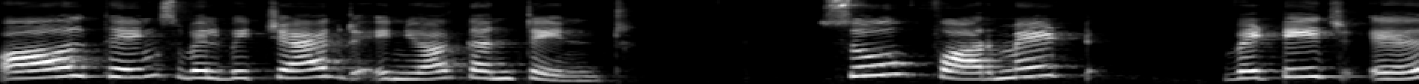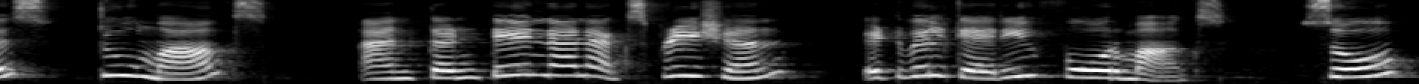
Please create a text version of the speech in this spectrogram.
all things will be checked in your content. So, format weightage is 2 marks and contain an expression it will carry 4 marks. So,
